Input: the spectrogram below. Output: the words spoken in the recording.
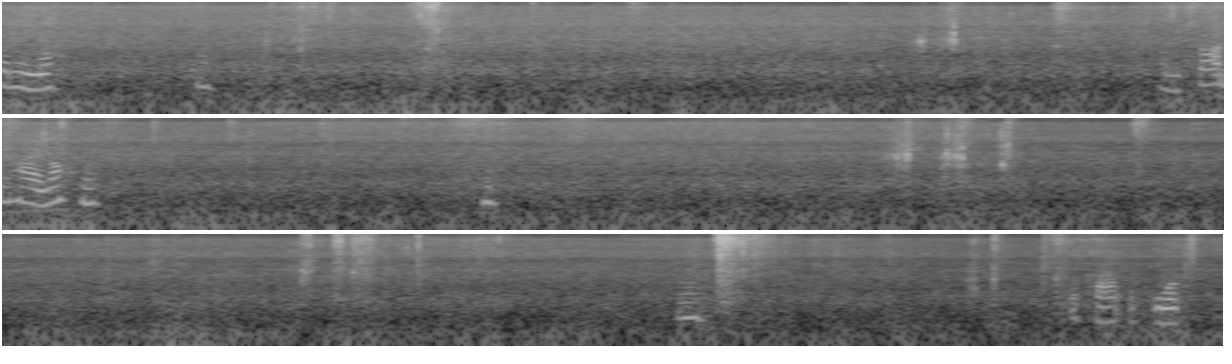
คนนี้นะ ผมซ่อนให้เนาะก็ขาอวบๆหล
